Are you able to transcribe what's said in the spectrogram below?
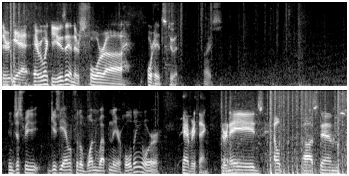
There, yeah, everyone can use it, and there's four uh, four hits to it. Nice. And just re gives you ammo for the one weapon that you're holding, or Everything. Grenades, help uh, stims.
